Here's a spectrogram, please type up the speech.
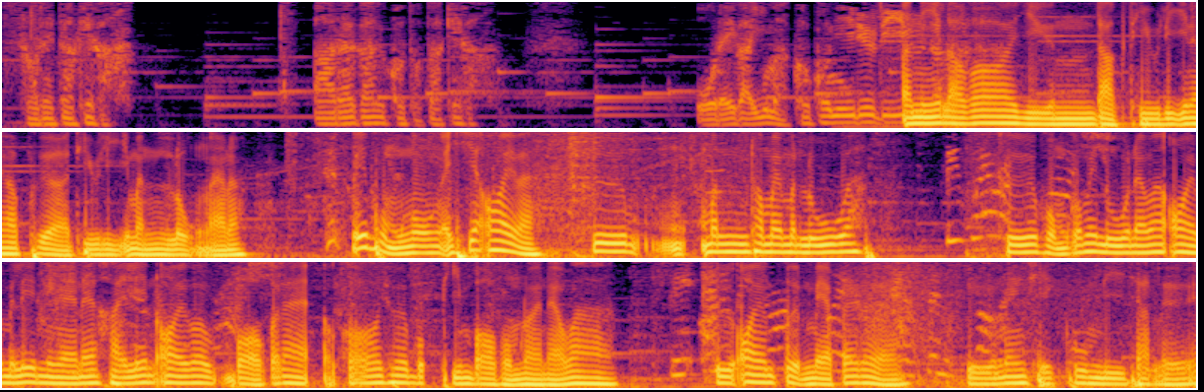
それだけが抗うことだけが俺が今ここにいる理由 ตอนนี้เราก็ยืนดักทิวลีนะครับเผื่อทิวลีมันหลงนะเนาะเฮ้ยผมงงไอ้เชี่ยอ้อยป่ะ คือมันทำไมมันรู้วะ Beware คือผมก็ไม่รู้นะว่าอ้อยมาเล่นยังไงนะใครเล่นอ้อยก็บอกก็ได้ ก็ช่วยบอกพิมพ์บอกผมหน่อยนะว่า the คืออ้อยมันเปิดแมปได้เลย has been คือแม่ง summoned. เช็คภูมิดีจัดเลย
